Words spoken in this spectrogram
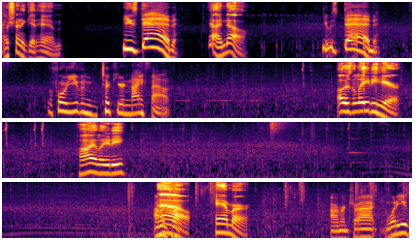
I was trying to get him. He's dead. Yeah, I know. He was dead. Before you even took your knife out. Oh, there's a lady here. Hi, lady. Armored Ow. truck. Hammer. Armor truck. What are you?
